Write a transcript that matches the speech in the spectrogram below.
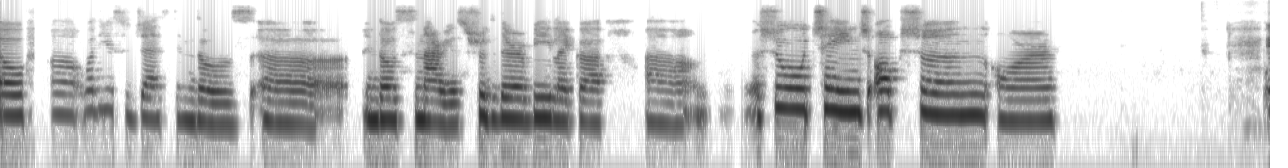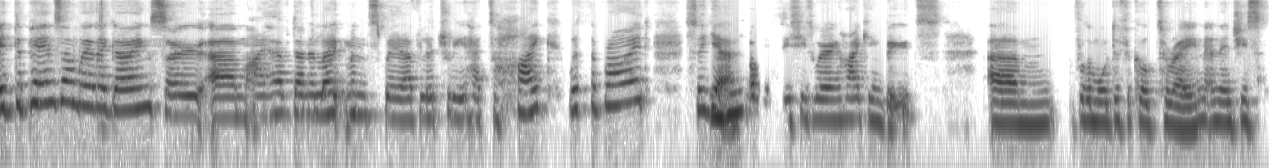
so, uh, what do you suggest in those uh, in those scenarios? Should there be like a, um, a shoe change option or? It depends on where they're going. So um, I have done elopements where I've literally had to hike with the bride. So yeah, mm-hmm. obviously she's wearing hiking boots um, for the more difficult terrain, and then she's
